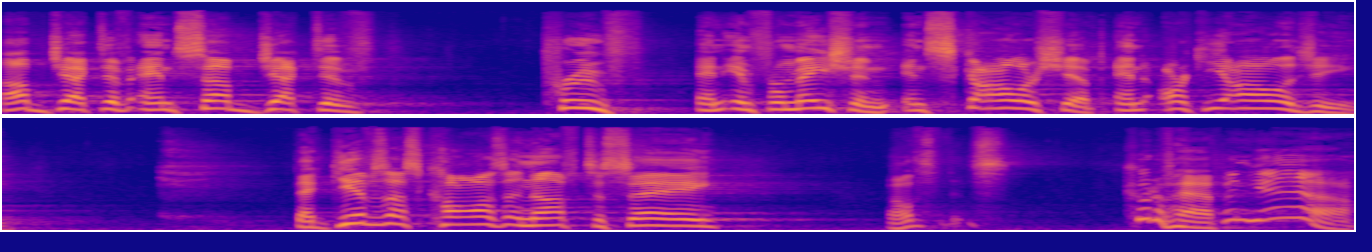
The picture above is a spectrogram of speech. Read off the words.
objective and subjective proof and information and scholarship and archaeology that gives us cause enough to say, well, this, could have happened, yeah.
